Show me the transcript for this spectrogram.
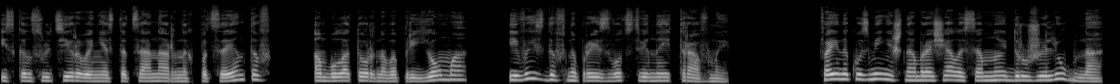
из консультирования стационарных пациентов, амбулаторного приема и выездов на производственные травмы. Фаина Кузьминишна обращалась со мной дружелюбно,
